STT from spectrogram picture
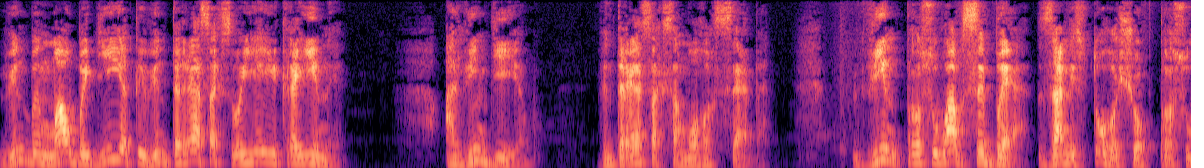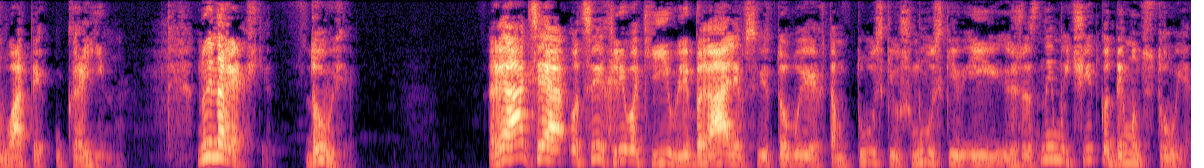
Він би мав би діяти в інтересах своєї країни. А він діяв в інтересах самого себе. Він просував себе замість того, щоб просувати Україну. Ну і нарешті, друзі, реакція оцих ліваків, лібералів світових, там тусків, шмусків і же з ними чітко демонструє.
